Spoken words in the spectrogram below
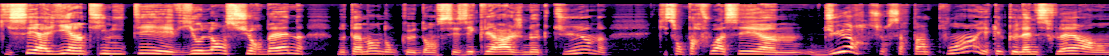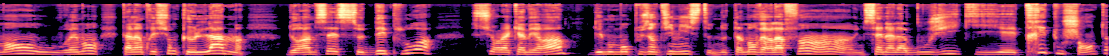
qui sait allier intimité et violence urbaine, notamment donc euh, dans ses éclairages nocturnes, qui sont parfois assez euh, durs sur certains points. Il y a quelques lens flares à un moment où vraiment tu as l'impression que l'âme de Ramsès se déploie sur la caméra. Des moments plus intimistes, notamment vers la fin, hein, une scène à la bougie qui est très touchante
